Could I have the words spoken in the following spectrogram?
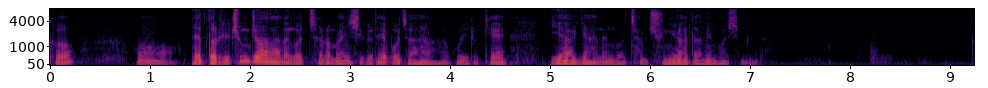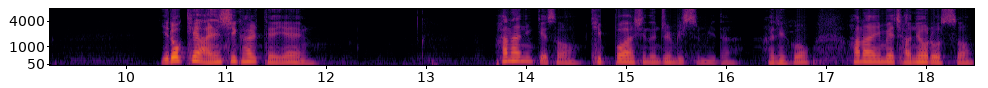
그 어, 배터리를 충전하는 것처럼 안식을 해보자 하고 이렇게 이야기하는 것 참 중요하다는 것입니다. 이렇게 안식할 때에 하나님께서 기뻐하시는 줄 믿습니다. 그리고 하나님의 자녀로서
